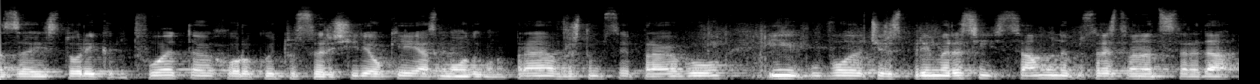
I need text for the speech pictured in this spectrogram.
за истории като твоята, хора, които са решили, окей, аз мога да го направя, връщам се, правя го и го водя чрез примера си само непосредствената среда.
